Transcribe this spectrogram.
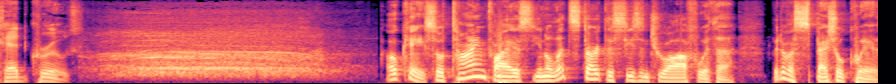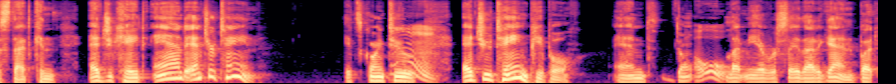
Ted Cruz. Okay, so time Fias, you know, let's start this season two off with a bit of a special quiz that can educate and entertain. It's going to Hmm. edutain people. And don't Oh. let me ever say that again. But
